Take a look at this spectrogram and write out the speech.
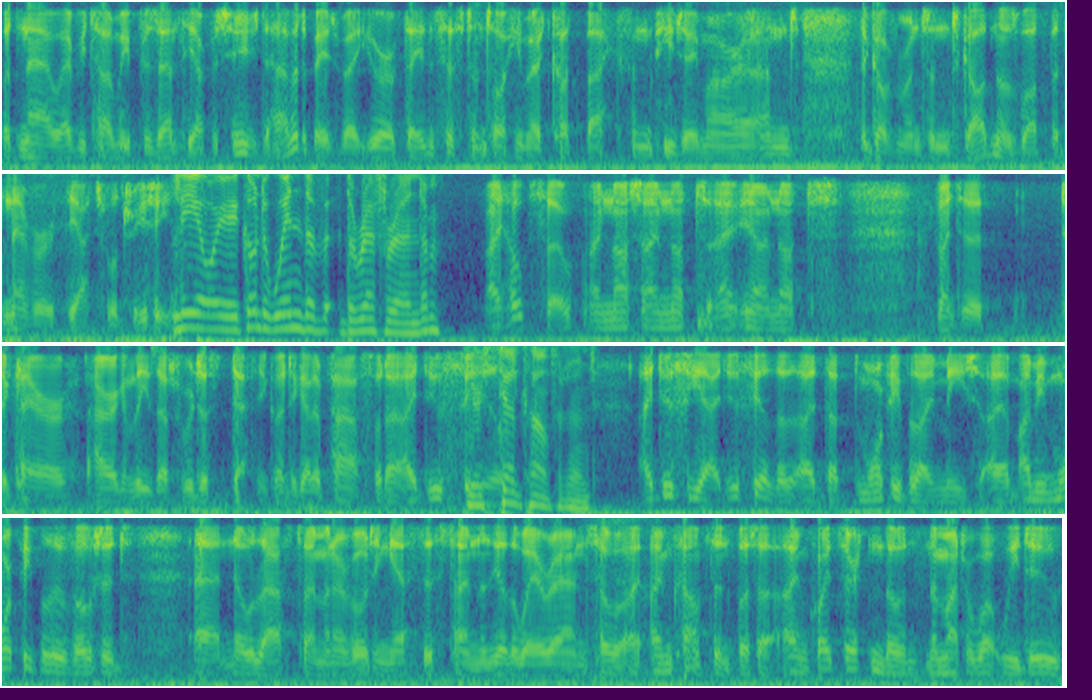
But now, every time we present the opportunity to have a debate about Europe, they insist on talking about cutbacks and PJ Mara and the government and God knows what, but never the actual treaty. Leo, are you going to win the, the referendum? I hope so. I'm not. I'm not. Uh, you know, I'm not going to declare arrogantly that we're just definitely going to get it passed. But I, I do feel you're still confident. I do, yeah, I do feel that, uh, that the more people I meet, I, I mean, more people who voted uh, no last time and are voting yes this time than the other way around. So I, am confident, but uh, I'm quite certain, though, no matter what we do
